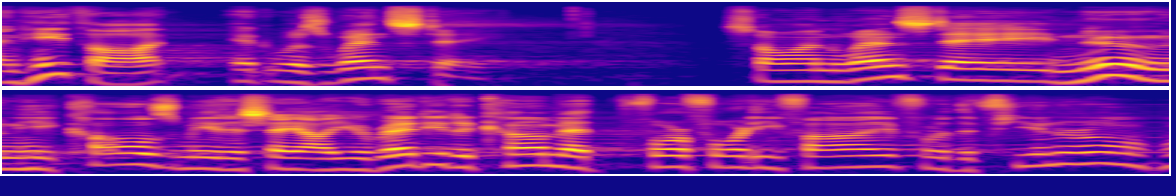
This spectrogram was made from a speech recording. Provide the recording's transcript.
and he thought it was Wednesday. So on Wednesday noon, he calls me to say, "Are you ready to come at 4:45 for the funeral?"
